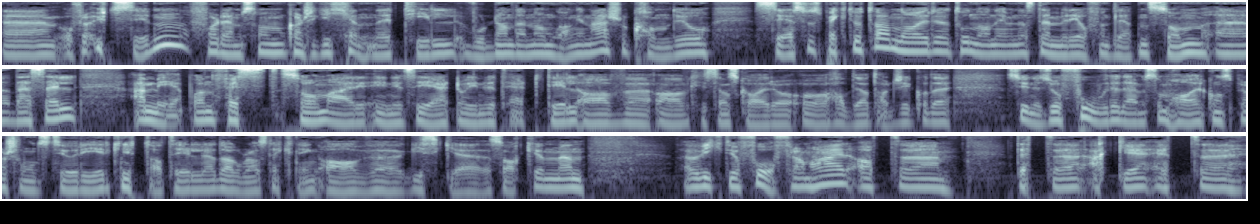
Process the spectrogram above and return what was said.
Eh, og fra utsiden, for dem som kanskje ikke kjenner til hvordan denne omgangen er, så kan det jo se suspekt ut da, når toneangivende stemmer i offentligheten som eh, deg selv er med på en fest som er initiert og invitert til av, av Kristian Skar og, og Hadia Tajik. Og det synes jo å fòre dem som har konspirasjonsteorier knytta til Dagbladets dekning av eh, Giske-saken. men det er jo viktig å få fram her at uh, dette er ikke et uh,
